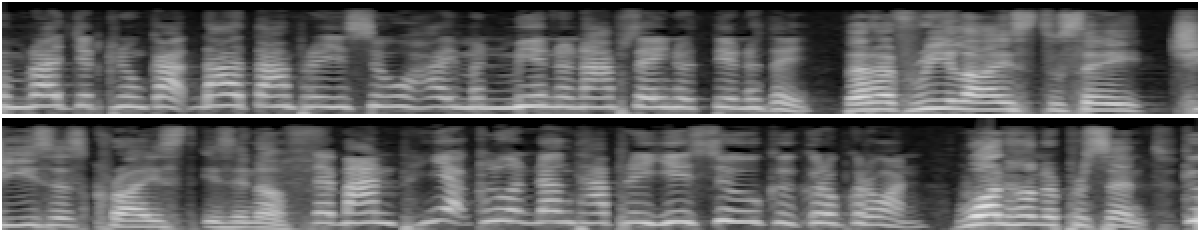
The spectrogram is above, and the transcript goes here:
សម្រេចចិត្តក្នុងការដើរតាមព្រះយេស៊ូវហើយមិនមាននរណាផ្សេងនោះទៀតនោះទេ That have realized to say, Jesus Christ is enough. ដែលបានភ្ញាក់ខ្លួនដឹងថាព្រះយេស៊ូវគឺគ្រប់គ្រាន់ 100%. គឺ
